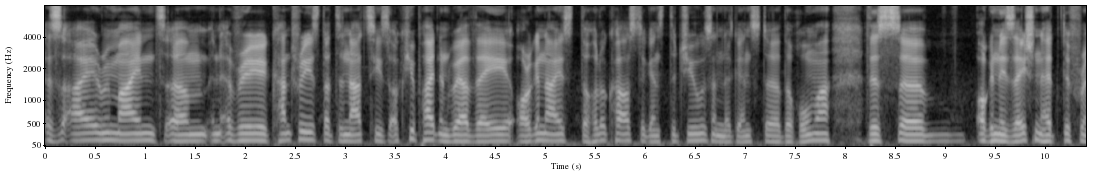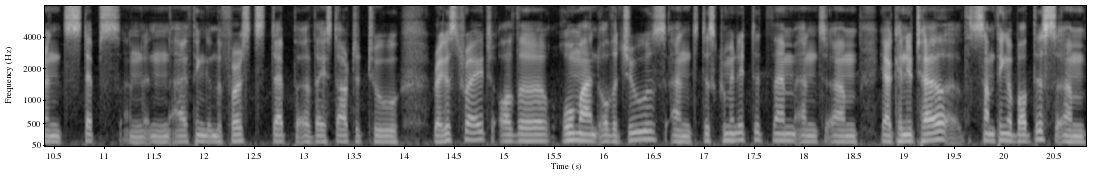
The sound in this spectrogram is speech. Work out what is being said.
as I remind, um, in every country that the Nazis occupied and where they organized the Holocaust against the Jews and against uh, the Roma, this uh, organization had different steps. And, and, I think in the first step, uh, they started to registrate all the Roma and all the Jews and discriminated them. And um, yeah, can you tell something about this? Um,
